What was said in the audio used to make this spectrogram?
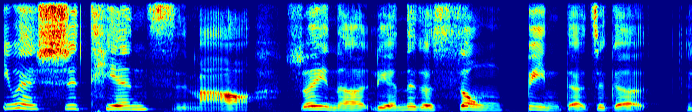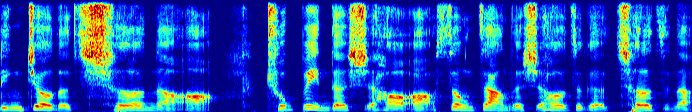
因为是天子嘛啊，所以呢，连那个送殡的这个灵柩的车呢啊，出殡的时候啊，送葬的时候，这个车子呢，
